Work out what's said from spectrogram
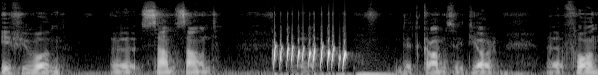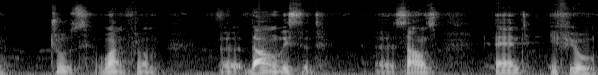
If you want uh, some sound uh, that comes with your uh, phone choose one from uh, down listed uh, sounds. And if you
